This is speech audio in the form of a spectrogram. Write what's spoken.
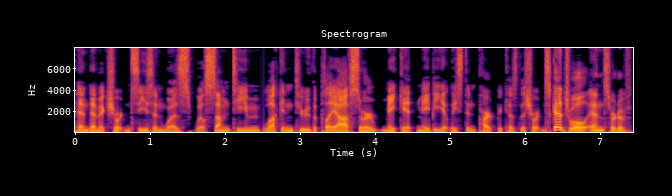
pandemic shortened season was will some team luck into the playoffs or make it maybe at least in part because of the shortened schedule and sort of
